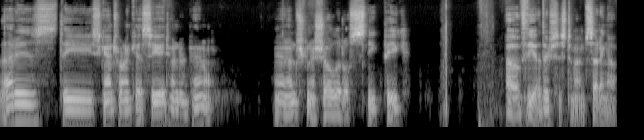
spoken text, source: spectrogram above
that is the Scantronic SC800 panel. And I'm just going to show a little sneak peek of the other system I'm setting up.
